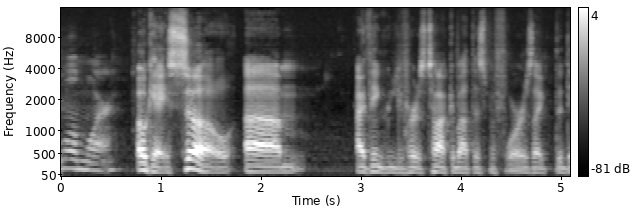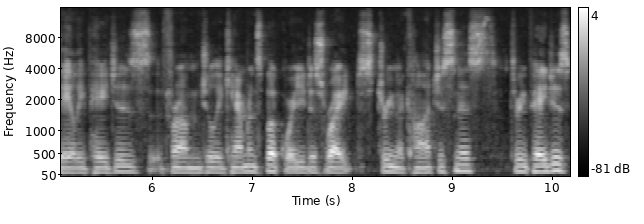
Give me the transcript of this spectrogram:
a little more. Okay, so um, I think you've heard us talk about this before. Is like the daily pages from Julie Cameron's book, where you just write stream of consciousness, three pages.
